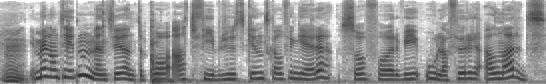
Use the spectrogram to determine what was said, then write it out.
Mm. I mellomtiden, mens vi venter på at fiberhusken skal fungere, så får vi Olafur Alnards,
